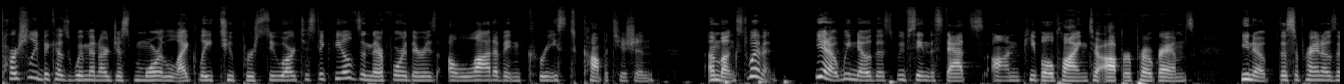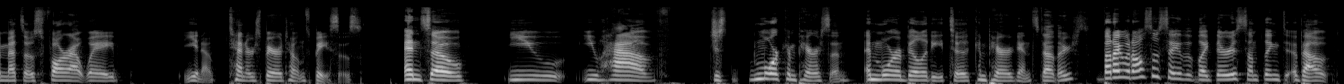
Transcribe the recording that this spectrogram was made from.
partially because women are just more likely to pursue artistic fields, and therefore there is a lot of increased competition amongst women. You know, we know this. We've seen the stats on people applying to opera programs. You know, the sopranos and mezzos far outweigh, you know, tenors, baritones, basses. And so you you have just more comparison and more ability to compare against others. But I would also say that like there is something to, about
